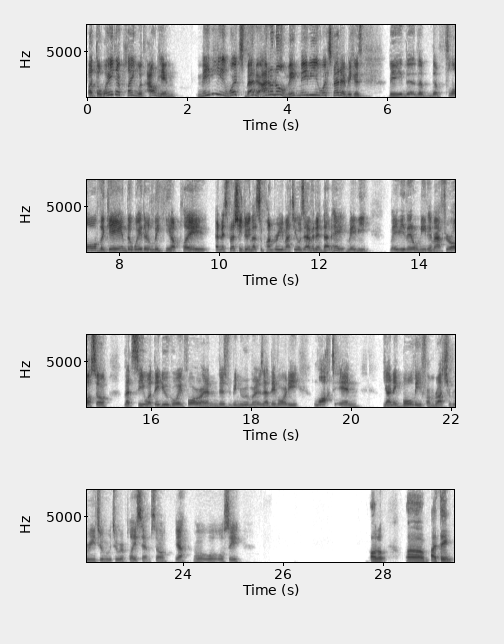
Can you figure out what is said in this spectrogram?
but the way they're playing without him, maybe it works better. I don't know. Maybe maybe it works better because. The, the, the, flow of the game, the way they're linking up play, and especially during that Suphanburi match, it was evident that hey, maybe maybe they don't need him after all. So let's see what they do going forward. And there's been rumors that they've already locked in Yannick Boli from Ratchaburi to to replace him. So yeah, we'll we'll, we'll see. Oh no, um, I think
